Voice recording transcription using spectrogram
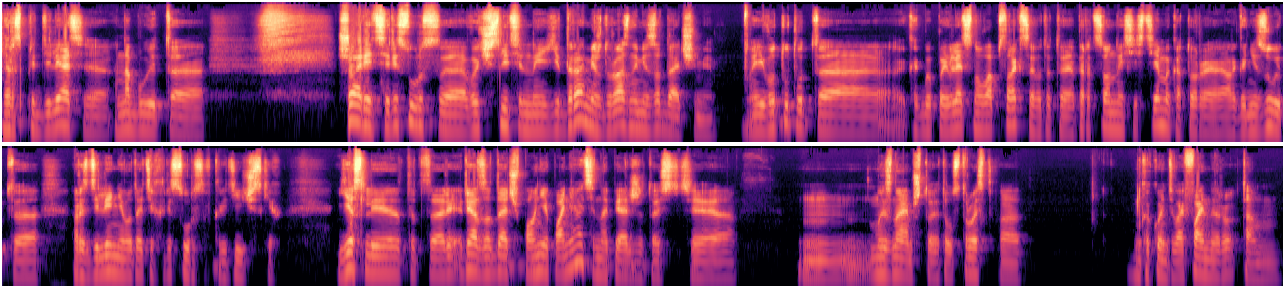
распределять, она будет шарить ресурсы вычислительные ядра между разными задачами. И вот тут вот э, как бы появляется новая абстракция вот этой операционной системы, которая организует э, разделение вот этих ресурсов критических. Если этот ряд задач вполне понятен, опять же, то есть э, мы знаем, что это устройство, ну, какой-нибудь Wi-Fi, там,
